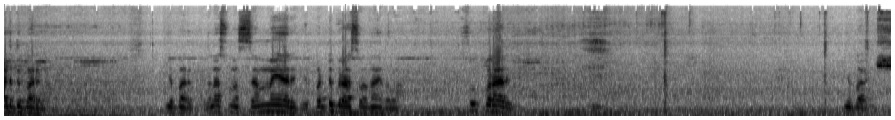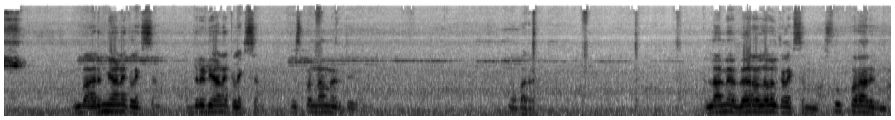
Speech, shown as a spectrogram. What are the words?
அடுத்து பாருங்கள் இங்கே பாருங்க. இதெல்லாம் சும்மா செம்மையாக இருக்குது பட்டு பிராசோ தான் இதெல்லாம். சூப்பராக இருக்குது இங்கே பாருங்க. ரொம்ப அருமையான கலெக்ஷன் அதிரடியான கலெக்ஷன் மிஸ் பண்ணாமல் எடுத்துக்கணும் இங்கே பாருங்க எல்லாமே வேற லெவல் கலெக்ஷன்மா சூப்பராக இருக்குமா?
